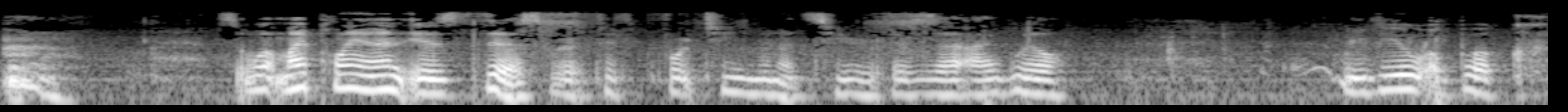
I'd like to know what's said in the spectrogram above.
so what my plan is this, we're at 14 minutes here, is that I will review a book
